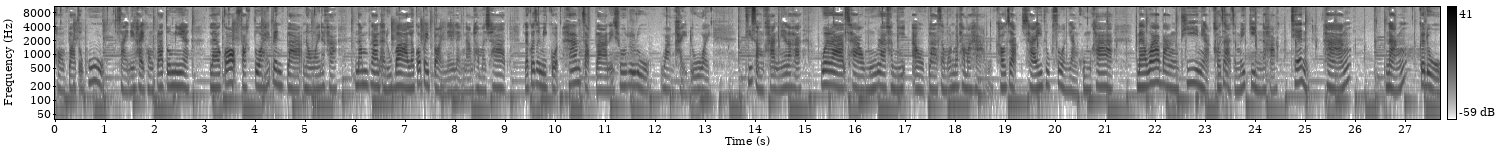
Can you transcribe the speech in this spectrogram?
ของปลาตัวผู้ ใส่ในไข่ของปลาตัวเมีย แล้วก็ฟักตัวให้เป็นปลาน้อยนะคะนำการอนุบาลแล้วก็ไปปล่อยในแหล่งน้ำธรรมชาติ แล้วก็จะมีกฎห้ามจับปลาในช่วงฤดูวางไข่ด้วย ที่สำคัญเนี่ยนะคะ เวลาชาวมุราคามิเอาปลาแซลมอนมาทำอาหาร เขาจะใช้ทุกส่วนอย่างคุ้มค่า แม้ว่าบางที่เนี่ยเขาจะอาจจะไม่กินนะคะ เช่น หาง หนัง กระดูก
